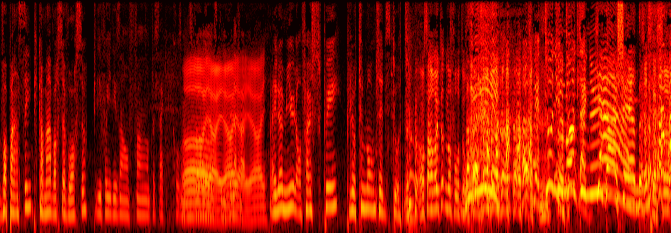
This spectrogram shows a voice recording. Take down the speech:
va penser puis comment elle va recevoir ça. Puis des fois, il y a des enfants, puis ça cause un divorce. Et là, mieux, là, on fait un souper, puis là, tout le monde se dit tout. On s'envoie toutes nos photos. On se met tout nu, tout le monde toute la tout nu dans la. Ça, c'est sûr.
